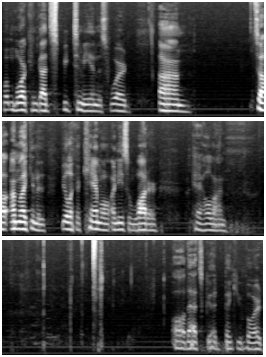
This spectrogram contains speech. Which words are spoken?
what more can God speak to me in this word? Um, so I'm like going to feel like a camel. I need some water. Okay, hold on. Oh, that's good. Thank you, Lord.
